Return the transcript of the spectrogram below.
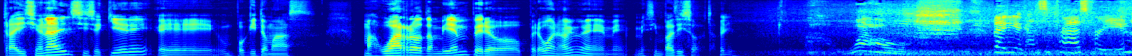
tradicional, si se quiere, eh, un poquito más más guarro también, pero, pero bueno, a mí me, me, me simpatizó esta película. Wow. Baby, I got a surprise for you.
